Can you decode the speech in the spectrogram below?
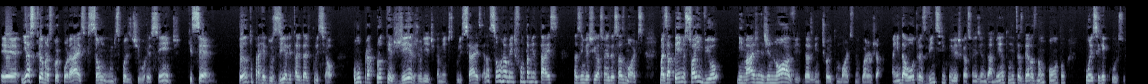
É, e as câmaras corporais, que são um dispositivo recente, que serve tanto para reduzir a letalidade policial, como para proteger juridicamente os policiais, elas são realmente fundamentais nas investigações dessas mortes. Mas a PM só enviou imagens de nove das 28 mortes no Guarujá. Ainda outras 25 investigações em andamento, muitas delas não contam com esse recurso.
